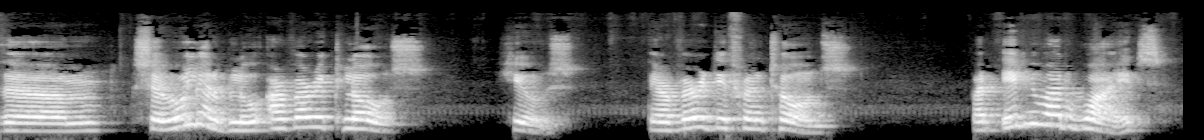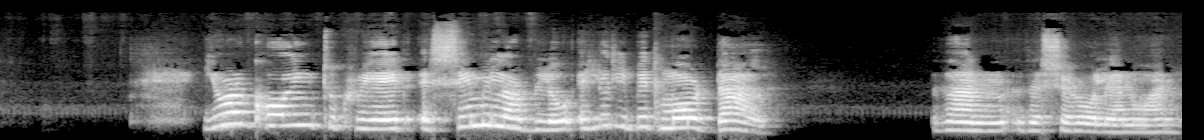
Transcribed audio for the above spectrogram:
the um, cerulean blue are very close hues. They are very different tones. But if you add white, you are going to create a similar blue, a little bit more dull than the cerulean one.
